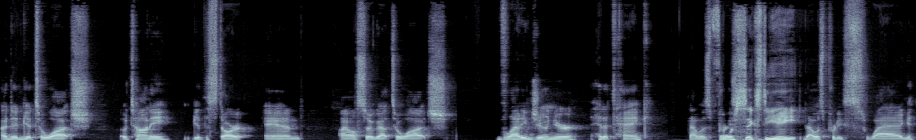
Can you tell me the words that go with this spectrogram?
I did get to watch Ohtani get the start. And I also got to watch Vladdy Jr. hit a tank. That was Four pretty, sixty eight. that was pretty swag.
